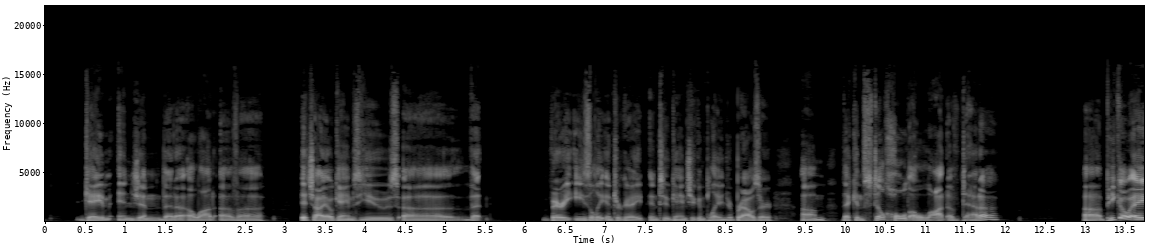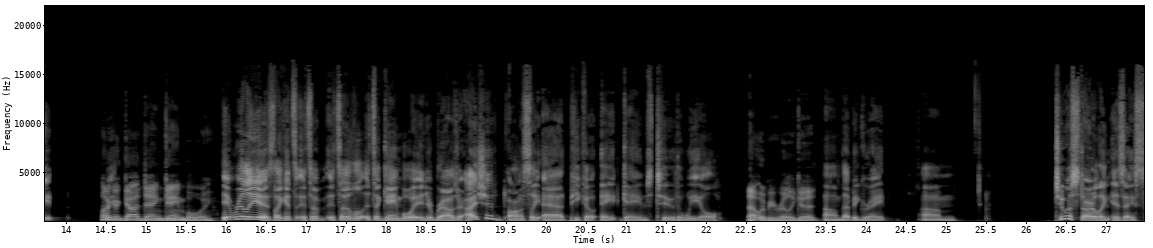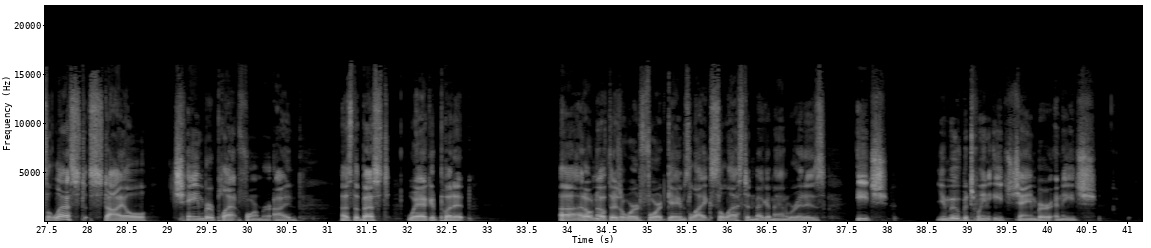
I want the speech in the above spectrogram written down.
game engine that a, a lot of uh, itch.io games use uh, that very easily integrate into games you can play in your browser um, that can still hold a lot of data. Uh, Pico 8 like a goddamn Game Boy. it really is. Like it's it's a it's a it's a Game Boy in your browser. I should honestly add Pico 8 games to the wheel. That would be really good. Um, that'd be great. Um, To A Starling is a Celeste style chamber platformer. I that's the best way I could put it. Uh, I don't know if there's a word for it. Games like Celeste and Mega Man, where it is each you move between each chamber, and each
